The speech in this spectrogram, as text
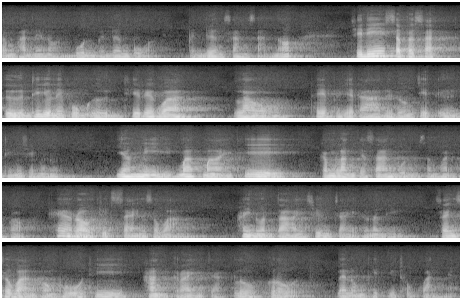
สัมพันธ์แน่นอน บุญเป็นเรื่องบวก เป็นเรื่องสร้างสรรค์เนาะทีนี้สรรพสัตว์อื่นที่อยู่ในภูมิอื่นที่เรียกว่าเรา เทพยดาหรือดวงจิตอื่นที่ไม่ใช่มนุษย์ ยังมีอีกมากมายที่กำลังจะสร้างบุญสัมพันธ์กับเรา แค่เราจุดแสงสว่าง ให้นวลตาให้ชื่นใจเท่านั้นเอง แสงสว่างของผู้ที่ห่างไกลจากโลกโกรธและหลงผิดอยู่ทุกวันเนี่ย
